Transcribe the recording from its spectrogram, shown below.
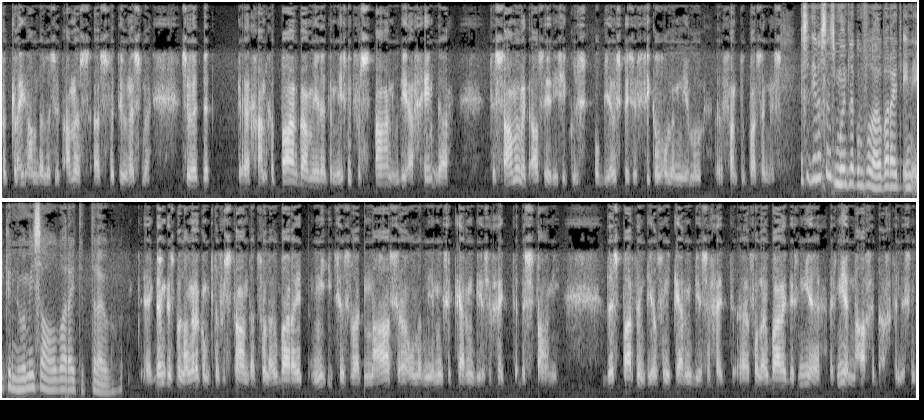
vir kleinhandel is dit anders as vir toerisme. So dit uh, gaan gepaard daarmee dat 'n mens moet verstaan hoe die agenda tesame met al sy risiko's op jou spesifieke onderneming uh, van toepassing is. Is dit enigstens moontlik om volhoubaarheid en ekonomiese haalbaarheid te trou? Ek dink dit is belangrik om te verstaan dat volhoubaarheid nie iets is wat na 'n onderneming se kernbesigheid bestaan nie. Dis part en deel van die kernbesigheid. Uh, volhoubaarheid is nie 'n is nie 'n nagedagtenis nie.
